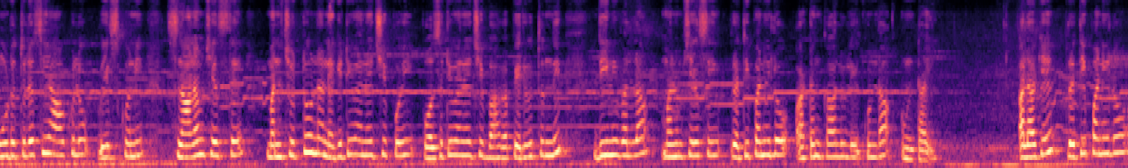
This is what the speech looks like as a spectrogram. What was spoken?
మూడు తులసి ఆకులు వేసుకొని స్నానం చేస్తే మన చుట్టూ ఉన్న నెగిటివ్ ఎనర్జీ పోయి పాజిటివ్ ఎనర్జీ బాగా పెరుగుతుంది. దీనివల్ల మనం చేసే ప్రతి పనిలో ఆటంకాలు లేకుండా ఉంటాయి. అలాగే ప్రతి పనిలో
